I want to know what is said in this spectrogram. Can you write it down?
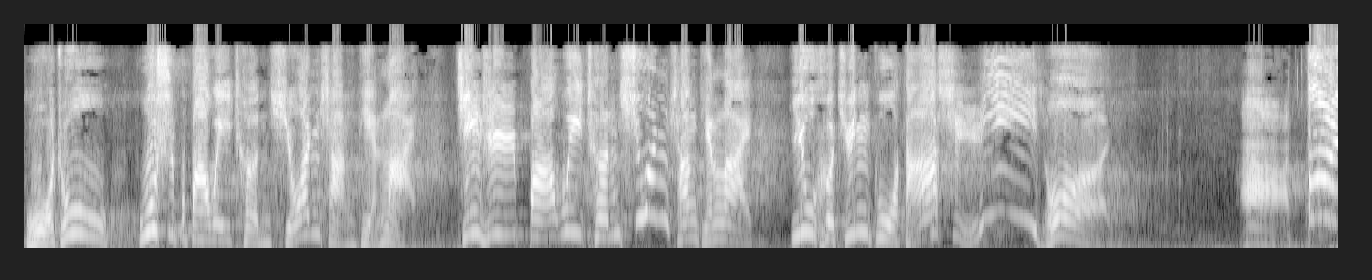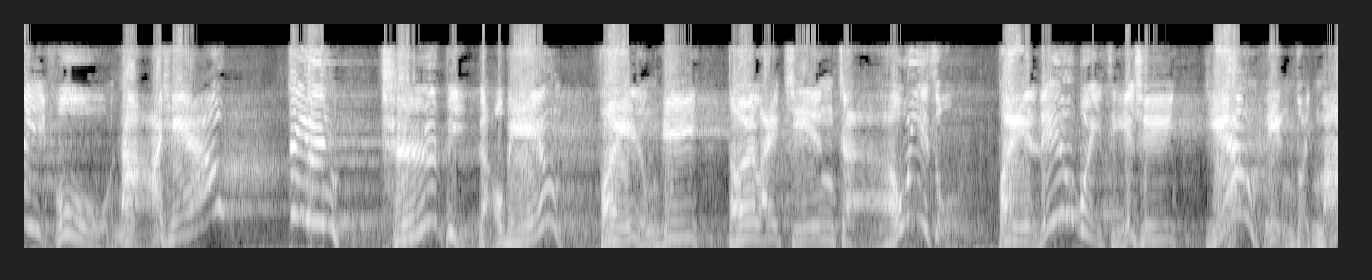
我主。无事不把微臣宣上殿来，今日把微臣宣上殿来，有何军国大事议论？啊，大夫纳孝，这人赤壁鏖兵，费荣誉得来荆州一座，被刘备劫去，养兵顿马，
